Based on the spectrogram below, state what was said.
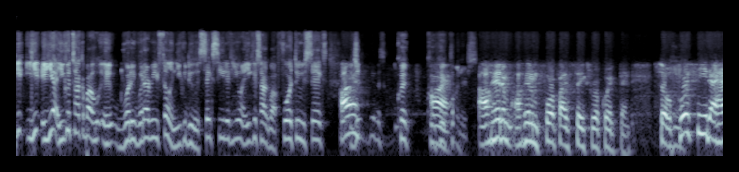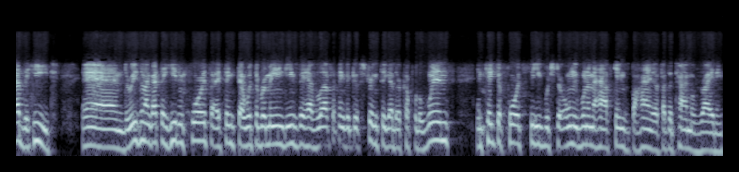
Y- y- yeah you could talk about who, eh, whatever you're feeling you could do the six seed if you want you could talk about four through six All right. just give us quick quick, quick right. pointers I'll hit them. I'll hit them four, five, six real quick then. So Mhm. fourth seed, I had the Heat, and the reason I got the Heat in fourth, I think that with the remaining games they have left, I think they could string together a couple of wins and take the fourth seed, which they're only one and a half games behind us at the time of writing.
